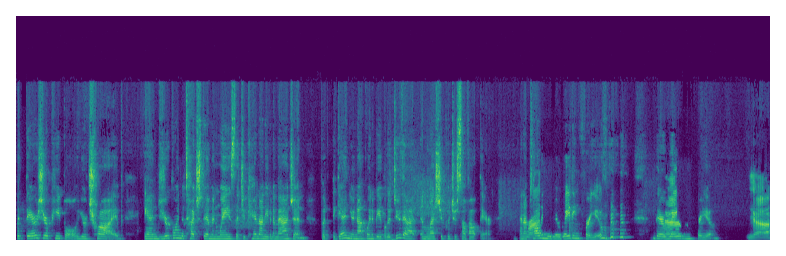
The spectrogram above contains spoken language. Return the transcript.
but there's your people, your tribe and you're going to touch them in ways that you cannot even imagine. But again, you're not going to be able to do that unless you put yourself out there. And I'm right. telling you, they're waiting for you. they're yeah. waiting for you. Yeah.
